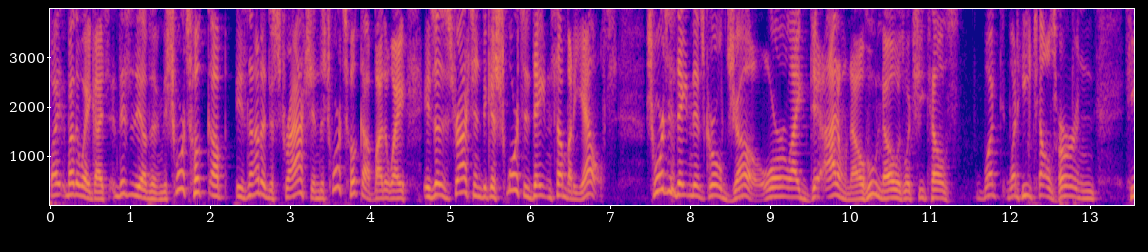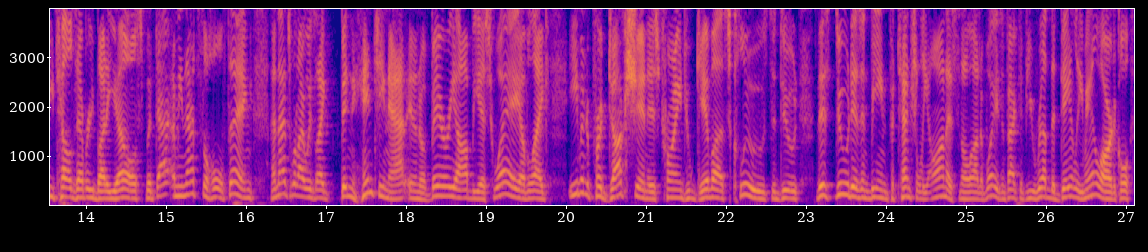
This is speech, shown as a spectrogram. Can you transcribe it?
By, by the way, guys, this is the other thing. The Schwartz hookup is not a distraction. The Schwartz hookup, by the way, is a distraction because Schwartz is dating somebody else. Schwartz is dating this girl Joe, or like I don't know, who knows what she tells what what he tells her and he tells everybody else. But that, I mean, that's the whole thing. And that's what I was like, been hinting at in a very obvious way of like, even production is trying to give us clues to dude, this dude isn't being potentially honest in a lot of ways. In fact, if you read the Daily Mail article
